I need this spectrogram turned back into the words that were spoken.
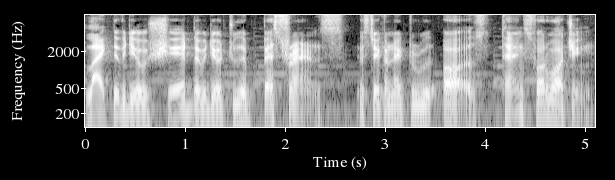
Like the video, share the video to your best friends. Stay connected with us. Thanks for watching.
